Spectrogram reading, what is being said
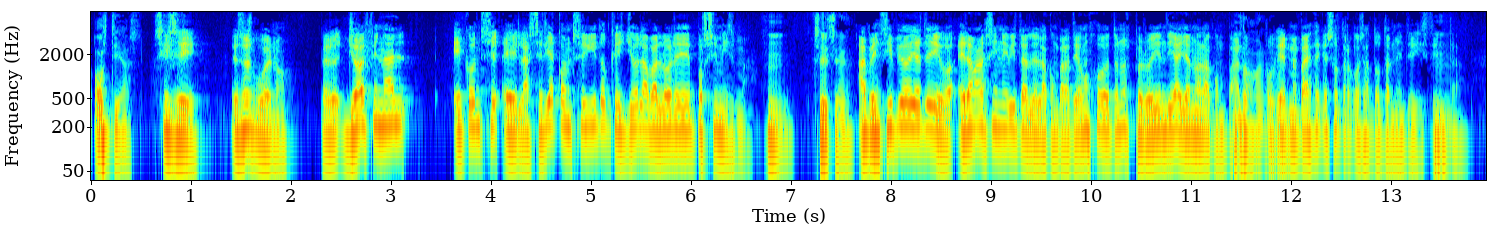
Hostias. Sí, sí, eso es bueno. Pero yo al final, he eh, la serie ha conseguido que yo la valore por sí misma. Hmm, Sí, sí. Al principio, ya te digo, era más inevitable la comparativa con Juego de Tronos, pero hoy en día ya no la comparo. No, no, porque no. me parece que es otra cosa totalmente distinta. Y,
